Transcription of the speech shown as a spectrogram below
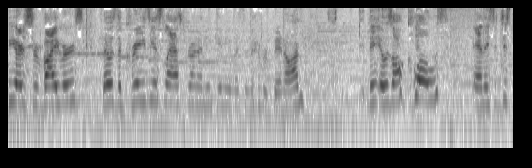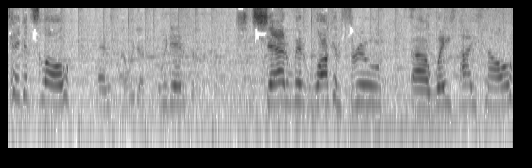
We are survivors. That was the craziest last run I think any of us have ever been on. They, it was all closed, and they said just take it slow, and, we did. We did. Shad went walking through uh, waist-high snow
